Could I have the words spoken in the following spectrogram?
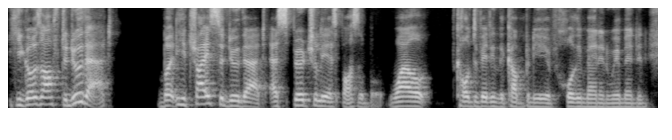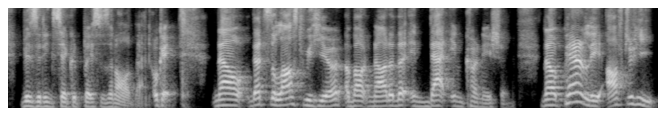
he goes off to do that, but he tries to do that as spiritually as possible while cultivating the company of holy men and women and visiting sacred places and all of that. Okay, now that's the last we hear about Narada in that incarnation. Now, apparently, after he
